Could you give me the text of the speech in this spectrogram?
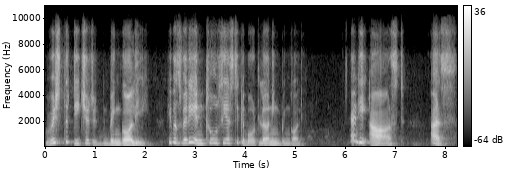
wish the teacher in Bengali. He was very enthusiastic about learning Bengali and he asked us.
